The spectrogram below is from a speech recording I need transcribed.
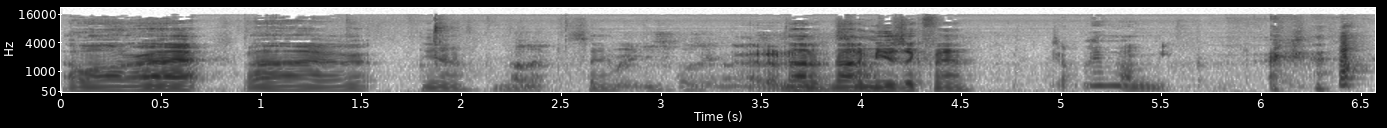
I want to riot, riot. Yeah, Allez, same. vous pouvez disposer. Not a, not a music fan. I'm a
